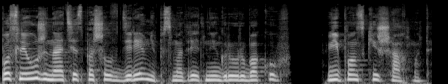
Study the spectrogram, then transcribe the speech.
После ужина отец пошел в деревню посмотреть на игру рыбаков в японские шахматы.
